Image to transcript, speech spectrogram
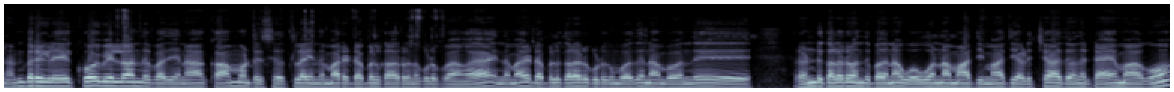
நண்பர்களே கோவிலில் வந்து பார்த்தீங்கன்னா காம்பவுண்டு செவுத்தில் இந்த மாதிரி டபுள் கலர் வந்து கொடுப்பாங்க. இந்த மாதிரி டபுள் கலர் கொடுக்கும்போது நம்ம வந்து ரெண்டு கலர் வந்து பார்த்தீங்கன்னா ஒவ்வொன்றா மாற்றி மாற்றி அடித்தா அது வந்து டைம் ஆகும்.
